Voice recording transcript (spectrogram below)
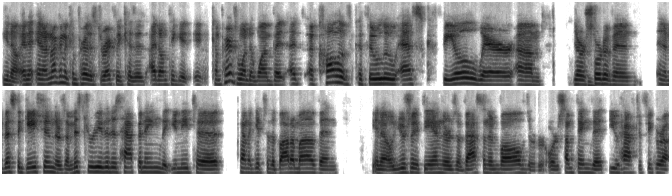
you know, and and I'm not going to compare this directly because I don't think it, it compares one to one, but a, a Call of Cthulhu esque feel where um, there's hmm. sort of an an investigation. There's a mystery that is happening that you need to kind of get to the bottom of and you know usually at the end there's a vaesen involved or or something that you have to figure out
